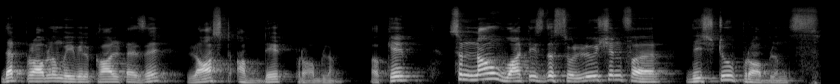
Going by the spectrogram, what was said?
that problem we will call it as a lost update problem. Okay. So now what is the solution for these two problems?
